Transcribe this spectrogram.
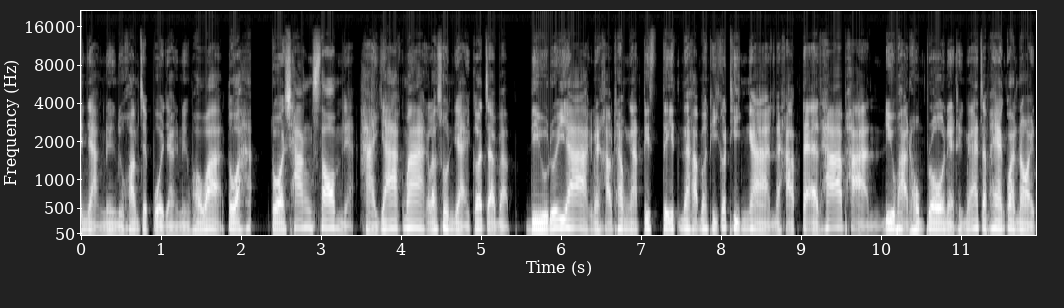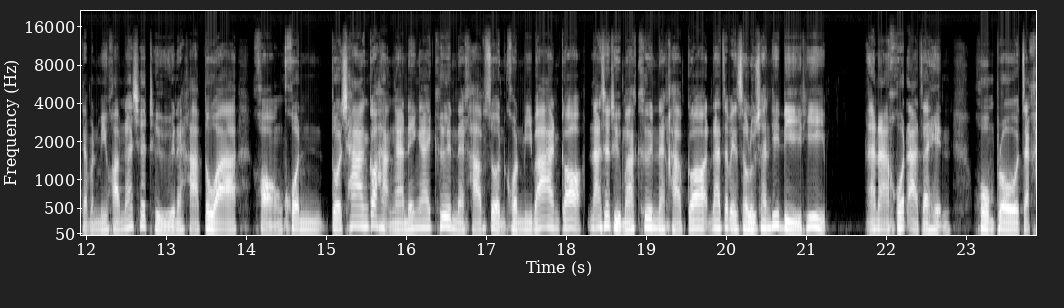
นอย่างหนึ่งหรือความเจ็บปวดอย่างหนึ่งเพราะว่าตัว ตัวช่างซ่อมเนี่ยหายากมาก แล้วส่วนใหญ่ก็จะแบบดีลด้วยยากนะครับทำงานติดๆนะครับบางทีก็ทิ้งงานนะครับแต่ถ้าผ่านดีลผ่านโฮมโปรเนี่ยถึงแม้อาจจะแพงกว่าหน่อยแต่มันมีความน่าเชื่อถือนะครับตัวของคนตัวช่างก็หางานได้ง่ายขึ้นนะครับส่วนคนมีบ้านก็น่าเชื่อถือมากขึ้นนะครับก็น่าจะเป็น solution ที่ดีที่ อนาคตอาจจะเห็น Home Pro จะข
